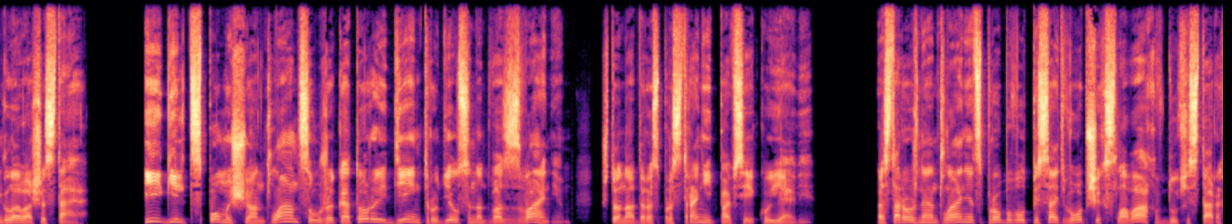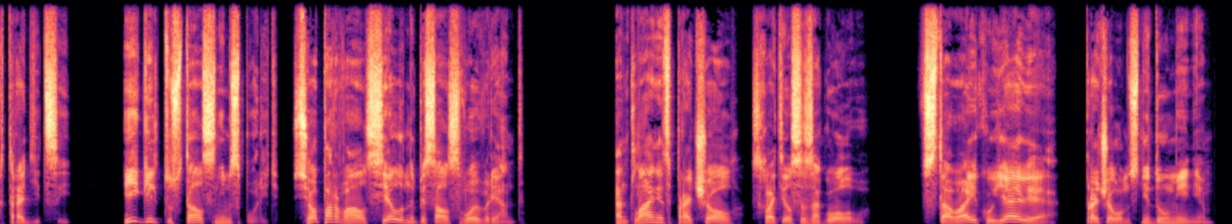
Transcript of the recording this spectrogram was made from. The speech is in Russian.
Глава 6. Игильд с помощью антланца уже который день трудился над воззванием, что надо распространить по всей Куяве. Осторожный антланец пробовал писать в общих словах в духе старых традиций. Игильд устал с ним спорить. Все порвал, сел и написал свой вариант. Антланец прочел, схватился за голову. «Вставай, Куявия!» — прочел он с недоумением.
